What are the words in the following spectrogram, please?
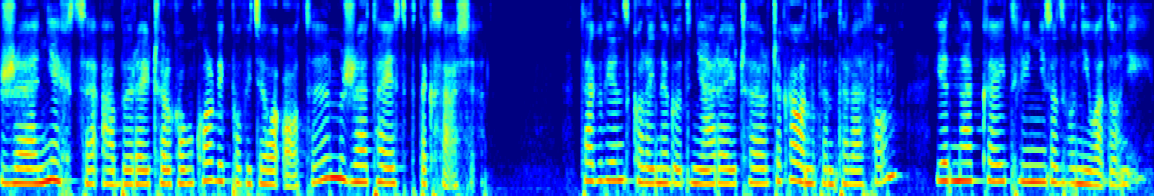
że nie chce, aby Rachel komukolwiek powiedziała o tym, że ta jest w Teksasie. Tak więc kolejnego dnia Rachel czekała na ten telefon, jednak Caitlin nie zadzwoniła do niej.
